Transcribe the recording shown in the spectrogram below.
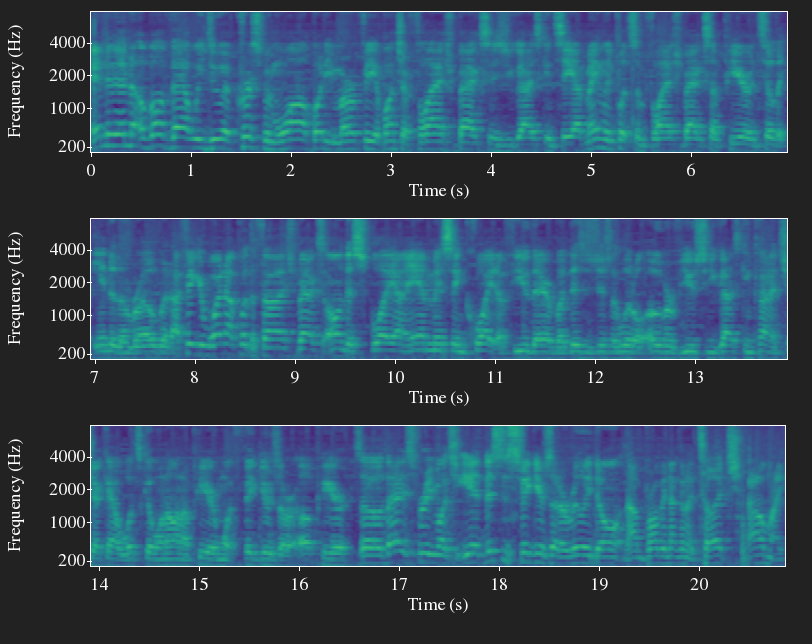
And then above that, we do have Chris Benoit, Buddy Murphy, a bunch of flashbacks, as you guys can see. I've mainly put some flashbacks up here until the end of the row, but I figured why not put the flashbacks on display? I am missing quite a few there, but this is just a little overview so you guys can kind of check out what's going on up here and what figures are up here. So that is pretty much it. This is figures that I really don't, I'm probably not going to touch. Oh my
